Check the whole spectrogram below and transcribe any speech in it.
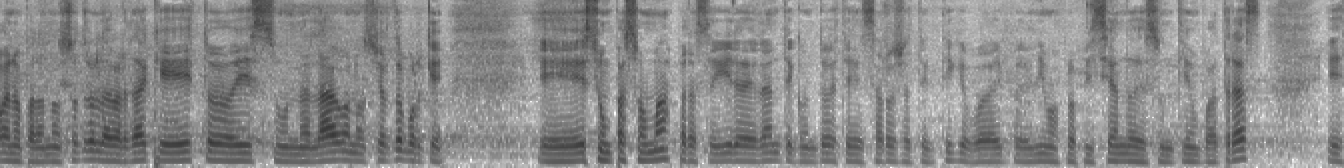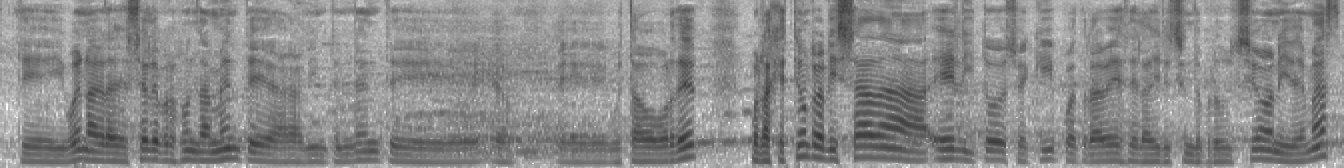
Bueno, para nosotros la verdad que esto es un halago, ¿no es cierto? Porque eh, es un paso más para seguir adelante con todo este desarrollo TECTI que por ahí venimos propiciando desde un tiempo atrás. Este, y bueno, agradecerle profundamente al intendente eh, eh, Gustavo Bordet por la gestión realizada, él y todo su equipo a través de la dirección de producción y demás.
